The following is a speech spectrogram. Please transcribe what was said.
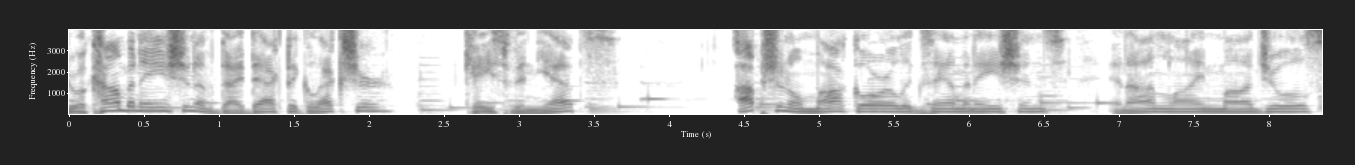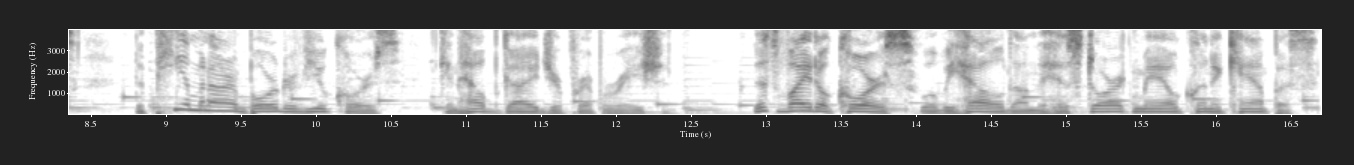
Through a combination of didactic lecture, case vignettes, optional mock oral examinations, and online modules, the PM&R Board Review course can help guide your preparation. This vital course will be held on the historic Mayo Clinic campus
